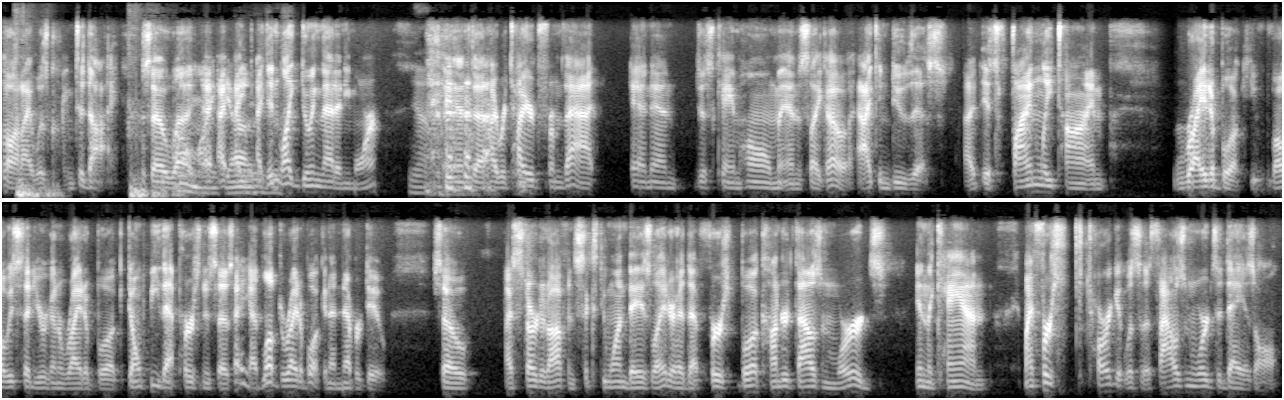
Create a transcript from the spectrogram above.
thought I was going to die. So uh, Oh I, I, I didn't like doing that anymore Yeah. and uh, I retired from that, and then just came home, and it's like, oh, I can do this. I, it's finally time. Write a book. You've always said you were going to write a book. Don't be that person who says, "Hey, I'd love to write a book," and I never do. So I started off, and 61 days later, had that first book, 100,000 words in the can. My first target was a thousand words a day, is all,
